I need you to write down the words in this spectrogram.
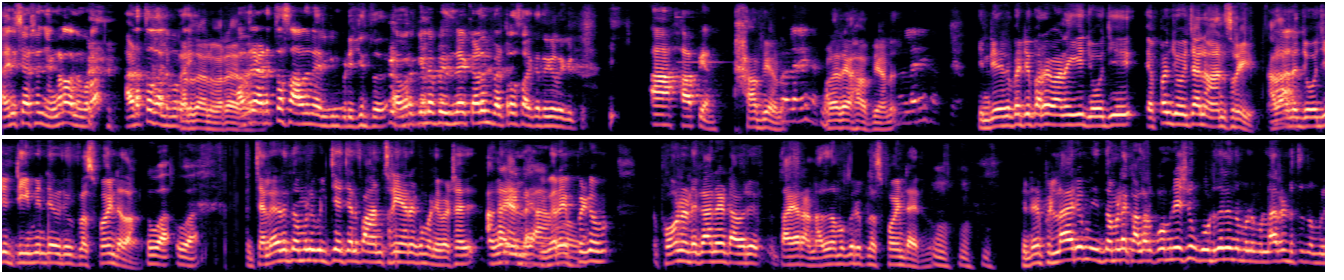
അതിനുശേഷം ഞങ്ങളുടെ തലമുറ അടുത്ത തലമുറ. അവരടുത്ത സാധനമായിരിക്കും പിടിക്കുന്നത്. അവർക്കെല്ലാം ഇതിനേക്കാളും ബെറ്റർ സാധ്യതകൾ കിട്ടും. ഹാപ്പിയാണ് ഹാപ്പിയാണ് വളരെ ഹാപ്പിയാണ് ഇന്ത്യയെ പറ്റി പറയുവാണെങ്കിൽ ജോജി എപ്പം ചോദിച്ചാലും ആൻസർ ചെയ്യും. അതാണ് ജോജി ടീമിന്റെ ഒരു പ്ലസ് പോയിന്റ് അതാണ്. ചിലർ നമ്മൾ വിളിച്ചാൽ ചിലപ്പോൾ ആൻസർ ചെയ്യാനൊക്കെ മതി പക്ഷെ അങ്ങനെയല്ല. ഇവരെ എപ്പോഴും ഫോൺ എടുക്കാനായിട്ട് അവർ തയ്യാറാണ്. അത് നമുക്കൊരു പ്ലസ് പോയിന്റ് ആയിരുന്നു. പിന്നെ പിള്ളേരും നമ്മുടെ കളർ കോമ്പിനേഷൻ കൂടുതലും നമ്മൾ പിള്ളേരുടെ അടുത്ത് നമ്മൾ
